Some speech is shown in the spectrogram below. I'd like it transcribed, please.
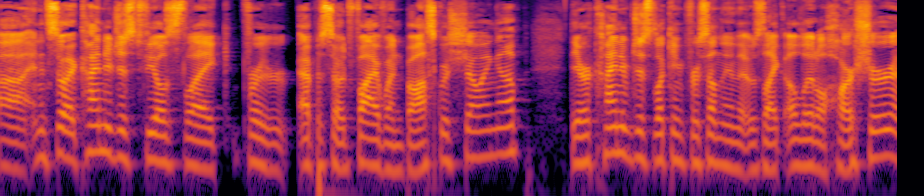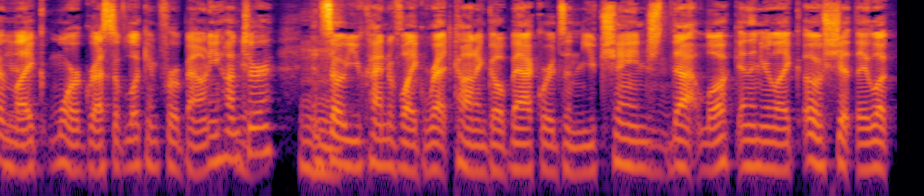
Uh, and so it kind of just feels like for episode five when Bossk was showing up, they were kind of just looking for something that was like a little harsher and like more aggressive looking for a bounty hunter. And so you kind of like retcon and go backwards and you change Mm-hmm. that look and then you're like, oh shit, they look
